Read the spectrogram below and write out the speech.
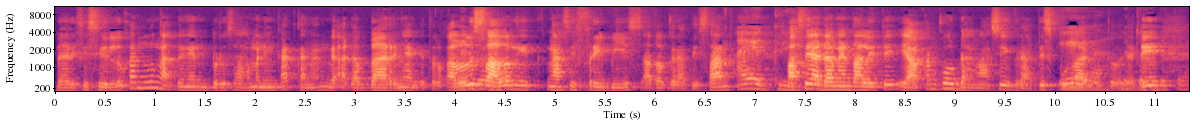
dari sisi lu kan lu nggak pengen berusaha meningkatkan kan, nggak ada barnya gitu loh. Kalau lu selalu ng- ngasih freebies atau gratisan, pasti ada mentality, ya kan gua udah ngasih gratis pula Iya, gitu. betul, Jadi betul.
